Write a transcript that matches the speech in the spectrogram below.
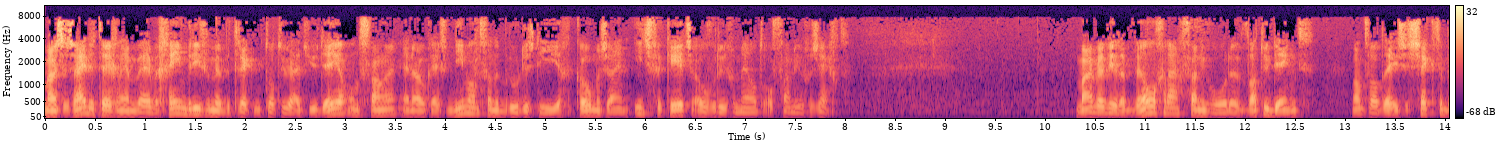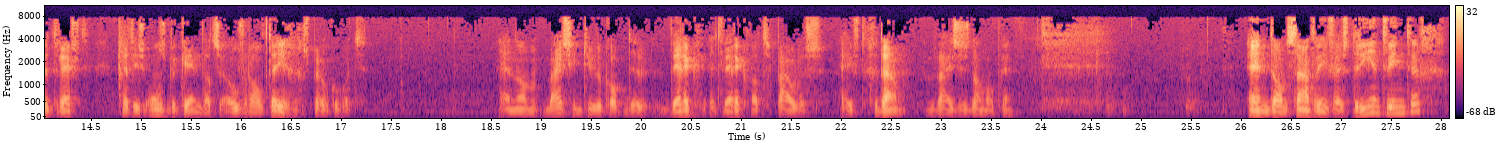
Maar ze zeiden tegen hem: We hebben geen brieven met betrekking tot u uit Judea ontvangen. En ook heeft niemand van de broeders die hier gekomen zijn iets verkeerds over u gemeld of van u gezegd. Maar wij willen wel graag van u horen wat u denkt. Want wat deze secte betreft, het is ons bekend dat ze overal tegengesproken wordt. En dan wijst hij natuurlijk op de werk, het werk wat Paulus heeft gedaan. Wijzen ze dan op. Hè. En dan staat er in vers 23.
